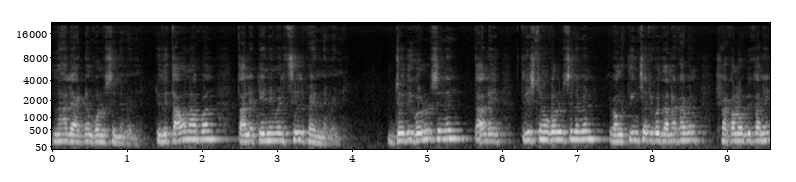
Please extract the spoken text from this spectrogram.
নাহলে এক গ্রাম গলুসে নেবেন। যদি তাও না পান, তাহলে টেন এম এল সিলফাইন নেবেন। যদি গলুসে ছিলেন তাহলে তিরিশ টাকা গলুসে নেবেন এবং তিন চারটি করে দানা খাবেন। সকাল ও বিকালে,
